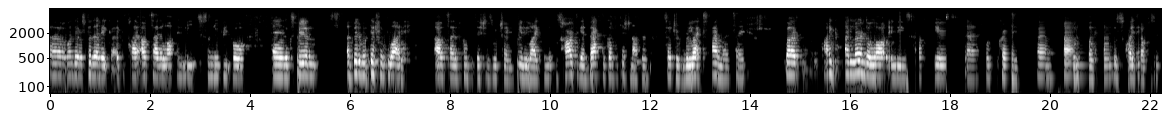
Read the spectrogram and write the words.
Uh, when there was pandemic, I could fly outside a lot and meet some new people and experience a bit of a different life outside of competitions, which I really liked. And it was hard to get back to competition after such a relaxed time, let's say. But I I learned a lot in these couple years that were crazy. Um, it was quite the opposite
